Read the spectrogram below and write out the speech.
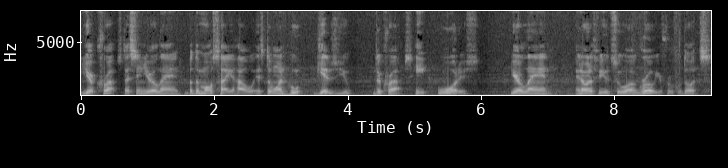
your crops that's in your land. But the Most High Yahweh is the one who gives you the crops. He waters your land in order for you to uh, grow your fruitful thoughts.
